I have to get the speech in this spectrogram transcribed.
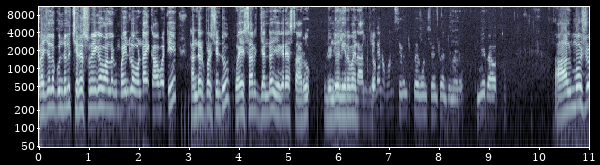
ప్రజల గుండెలు చిరస్మయిగా వాళ్ళకు మైండ్లో ఉన్నాయి కాబట్టి హండ్రెడ్ పర్సెంట్ వైఎస్ఆర్ జెండా ఎగరేస్తారు రెండు వేల ఇరవై నాలుగులో. ఆల్మోస్ట్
